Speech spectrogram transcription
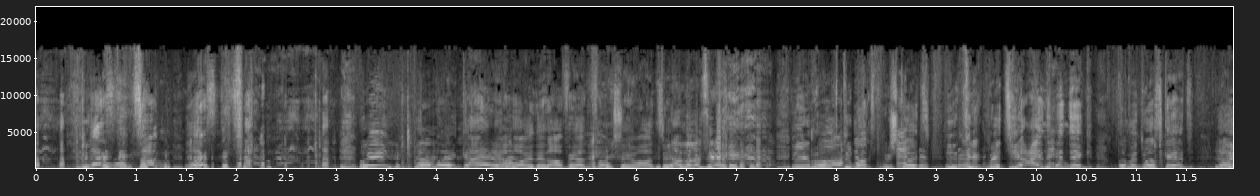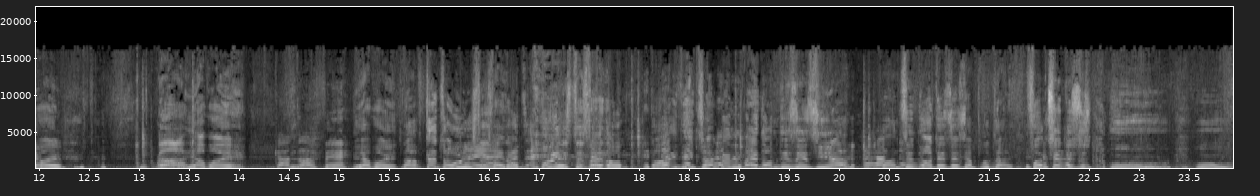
Reiß dich zusammen! Reiß dich zusammen! Hui, jawohl, geil! Jawohl, nicht aufhören, Foxy, Wahnsinn. Ja, du. Wahnsinn. Ich mach, du machst mich stolz. Ich zieh mit hier einhändig, damit was geht. Jawohl. Ah, jawohl. Ganz auf ey. Jawohl. Na, ganz so, hui ist das Ja, ja, weit oben. Hui ist das weit oben. Da, ich, ich sag mir, wie weit oben das ist. Hier. Wahnsinn. Oh, das ist ja brutal. Foxy, das ist. Uh, uh.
